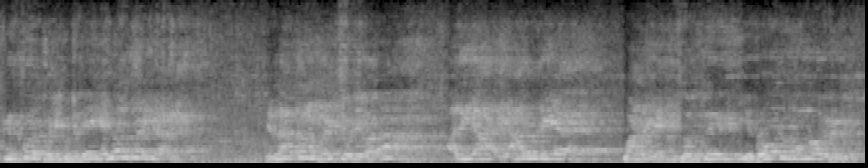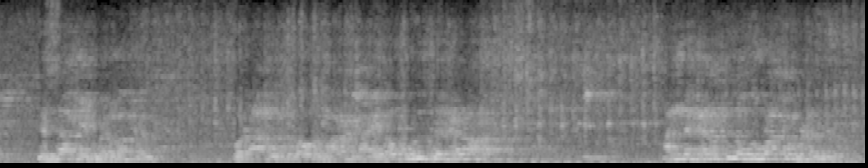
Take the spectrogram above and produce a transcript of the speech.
கிறிஸ்தவர் படிப்பது இல்லையா? எல்லாரும் படிக்கிறாங்க. எல்லாத்தையும் படிச்சு வெளியே வரா அது யா- யாருடைய பண என் சொத்து? ஏதோ ஒரு முன்னோர்கள். இஸ்லாமிய பெருமக்கள். ஒரு ராவுத்தரோ ஒரு மரக்காயரோ கொடுத்த நிலம் அந்த நிலத்தில் உருவாக்கப்பட்டது.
